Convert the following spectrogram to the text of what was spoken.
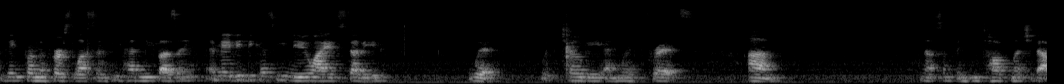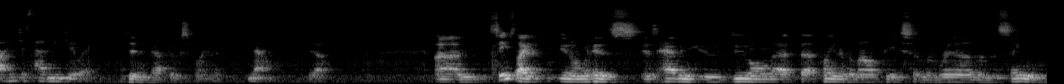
I think from the first lesson he had me buzzing, and maybe because he knew I had studied with with Toby and with Fritz. Um, not something he talked much about. He just had me do it. Didn't have to explain it. No. Um, seems like you know with his his having you do all that that playing of the mouthpiece and the rim and the singing,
